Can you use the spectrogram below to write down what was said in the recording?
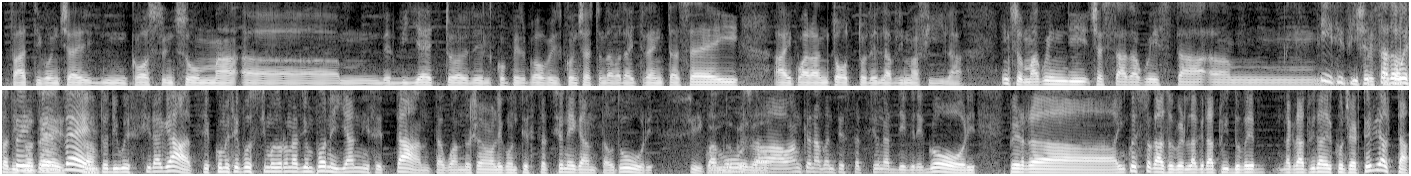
infatti conce- il costo insomma ehm, del biglietto del, per, proprio per il concerto andava dai 36 ai 48 della prima fila insomma quindi c'è stata questa ehm, Sì, sì, sì, c'è stato questo di intervento di questi ragazzi. È come se fossimo tornati un po' negli anni 70, quando c'erano le contestazioni ai cantautori. Sì, quando famosa però- anche una contestazione a De Gregori per, eh, in questo caso per la, gratui- dove- la gratuità del concerto in realtà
